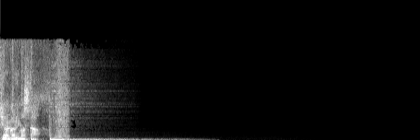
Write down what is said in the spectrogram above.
き上がりました。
